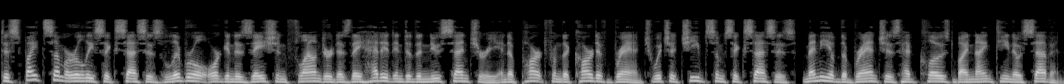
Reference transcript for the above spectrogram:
Despite some early successes Liberal organisation floundered as they headed into the new century and apart from the Cardiff branch which achieved some successes, many of the branches had closed by 1907.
